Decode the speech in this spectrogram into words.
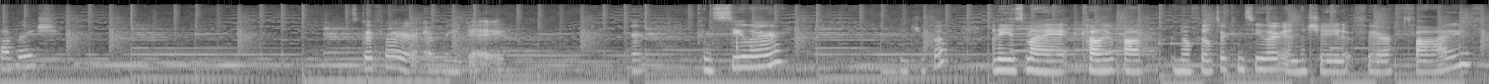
coverage. It's good for your everyday. Concealer. I'm gonna use my ColourPop No Filter Concealer in the shade Fair 5.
